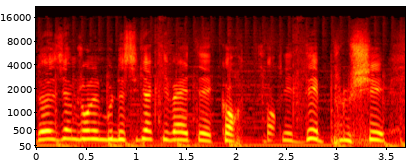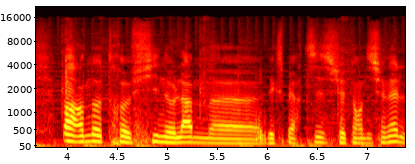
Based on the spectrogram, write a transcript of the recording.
deuxième journée de Bundesliga qui va être cortiquée, dépluchée par notre fine lame euh, d'expertise chez Temps Additionnel.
